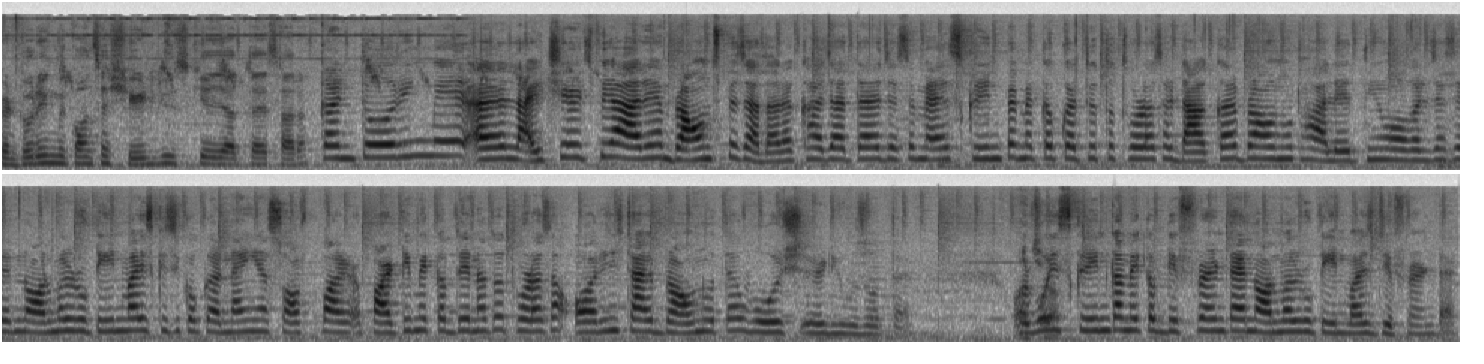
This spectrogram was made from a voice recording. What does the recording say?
कंटोरिंग में कौन सा शेड यूज़ किया जाता है सारा? कंटोरिंग में लाइट शेड्स भी आ रहे हैं ब्राउन्स पे ज़्यादा रखा जाता है। जैसे मैं स्क्रीन पे मेकअप करती हूँ तो थोड़ा सा डार्कर ब्राउन उठा लेती हूँ। अगर जैसे नॉर्मल रूटीन वाइज किसी को करना है या सॉफ्ट पार्टी मेकअप देना तो थोड़ा सा ऑरेंज टाइप ब्राउन होता है वो शेड यूज़ होता है। और वो अच्छा। स्क्रीन का मेकअप डिफरेंट है नॉर्मल रूटीन वाइज डिफरेंट है।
